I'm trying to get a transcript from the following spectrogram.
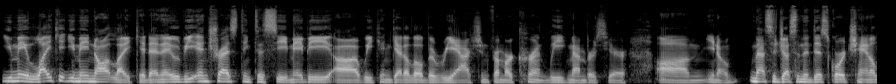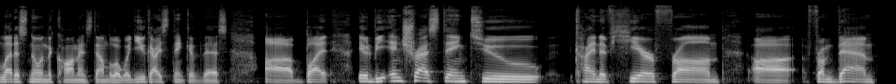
you may like it you may not like it. And it would be interesting to see maybe uh, we can get a little bit of reaction from our current league members here. Um, you know message us in the discord channel. Let us know in the comments down below what you guys think of this. Uh, but it would be interesting to kind of hear from uh, from them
